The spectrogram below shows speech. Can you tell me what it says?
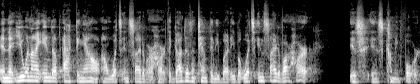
and that you and I end up acting out on what's inside of our heart. That God doesn't tempt anybody, but what's inside of our heart is, is coming forward.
